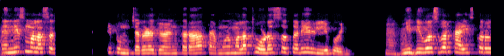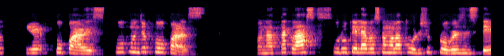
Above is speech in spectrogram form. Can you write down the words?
त्यांनीच मला सजेस्ट की तुमच्याकडे जॉईन करा. त्यामुळे मला थोडस तरी रिलीफ होईल. मी दिवसभर काहीच करत. खूप आळस. खूप म्हणजे खूप आळस. पण आता क्लास सुरू केल्यापासून मला थोडीशी प्रोग्रेस दिसते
